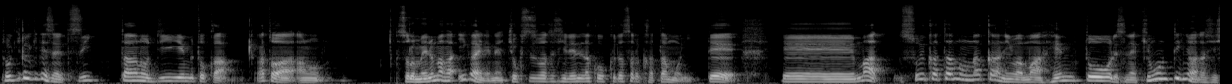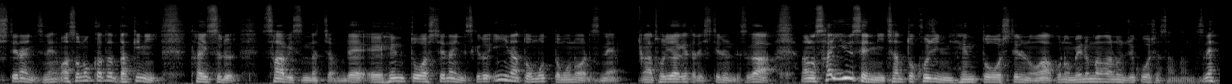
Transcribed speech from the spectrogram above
時々ですね、Twitter の DM とか、あとは、あの、そのメルマガ以外でね、直接私連絡をくださる方もいて、えーまあ、そういう方の中には、まあ、返答をですね、基本的には私してないんですね。まあ、その方だけに対するサービスになっちゃうんで、えー返答はしてないんですけど、いいなと思ったものはですね、取り上げたりしてるんですが、あの、最優先にちゃんと個人に返答をしてるのは、このメルマガの受講者さんなんですね。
